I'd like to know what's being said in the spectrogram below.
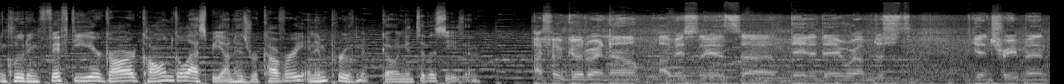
including 50 year guard Colin Gillespie on his recovery and improvement going into the season. I feel good right now. Obviously, it's day to day where I'm just getting treatment,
